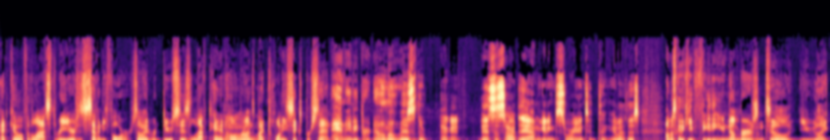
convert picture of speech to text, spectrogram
Petco for the last three years is 74. So it reduces left-handed home oh. runs by 26 percent. Man, maybe Perdomo is the okay. This is hard. Yeah, I'm getting disoriented thinking about this. I'm just gonna keep feeding you numbers until you like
